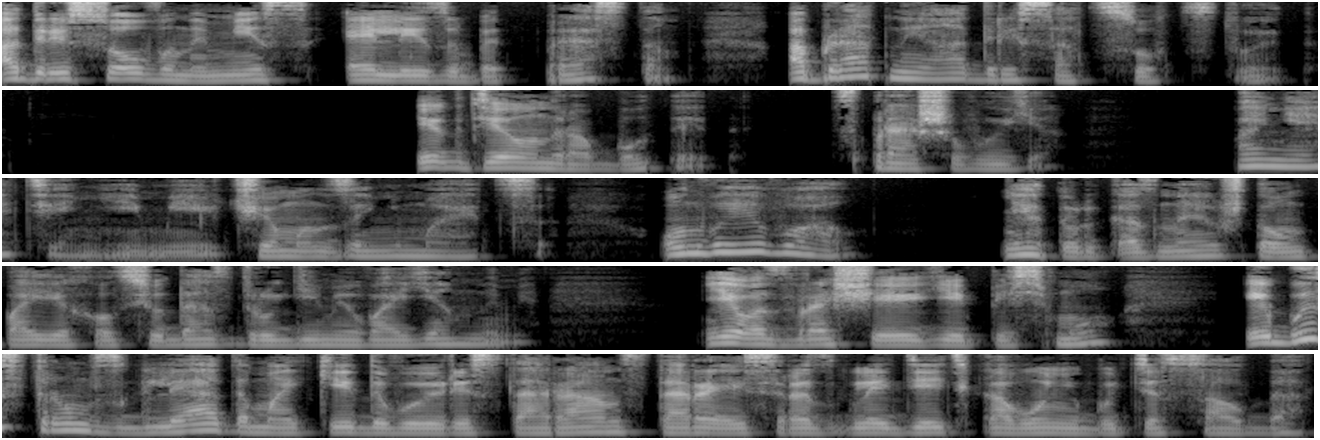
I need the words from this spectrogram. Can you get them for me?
адресованный мисс Элизабет Престон, обратный адрес отсутствует. «И где он работает?» — спрашиваю я. Понятия не имею, чем он занимается. Он воевал. Я только знаю, что он поехал сюда с другими военными. Я возвращаю ей письмо и быстрым взглядом окидываю ресторан, стараясь разглядеть кого-нибудь из солдат.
